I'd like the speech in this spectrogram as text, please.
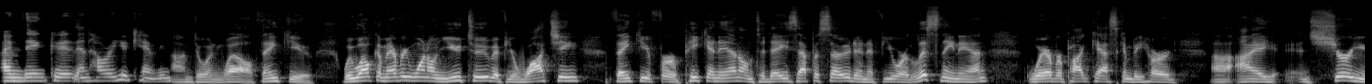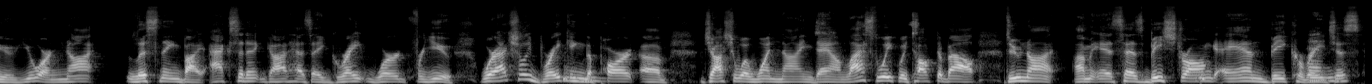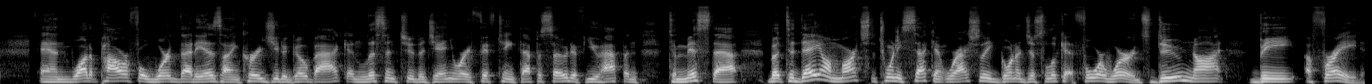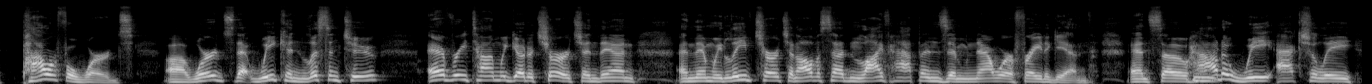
I'm doing good. And how are you, Kevin? I'm doing well. Thank you. We welcome everyone on YouTube. If you're watching, thank you for peeking in on today's episode. And if you are listening in, wherever podcasts can be heard, uh, I assure you, you are not listening by accident. God has a great word for you. We're actually breaking the part of Joshua 1 9 down. Last week we talked about do not, I mean, it says be strong and be courageous. And what a powerful word that is. I encourage you to go back and listen to the January 15th episode if you happen to miss that. But today on March the 22nd, we're actually going to just look at four words. Do not be afraid. Powerful words, uh, words that we can listen to every time we go to church and then and then we leave church and all of a sudden life happens and now we're afraid again. And so how do we actually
